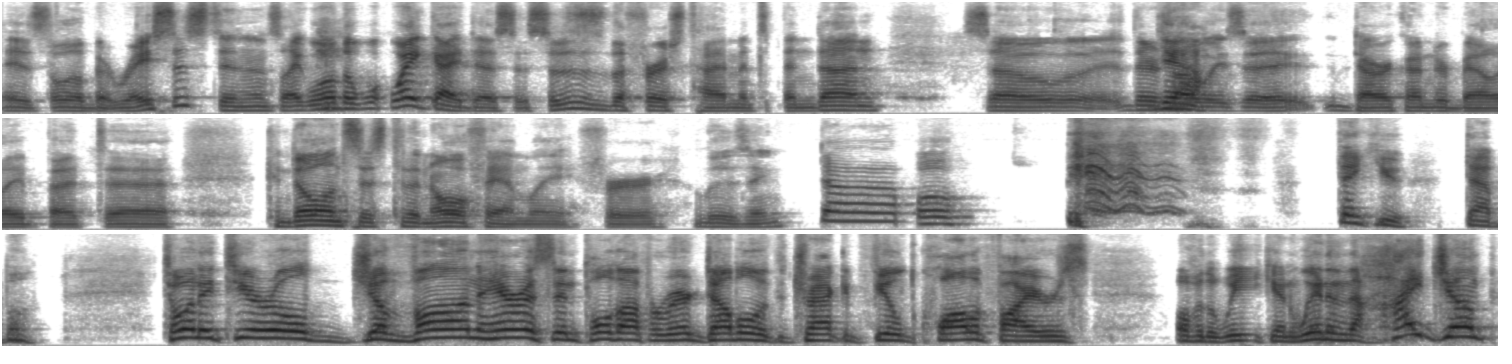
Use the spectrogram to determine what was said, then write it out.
is a little bit racist, and it's like, well, the white guy does this, so this is the first time it's been done. So there's yeah. always a dark underbelly, but uh, condolences to the Noll family for losing. Double. Thank you, Double. 22 year old JuVaughn Harrison pulled off a rare double at the track and field qualifiers over the weekend, winning the high jump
